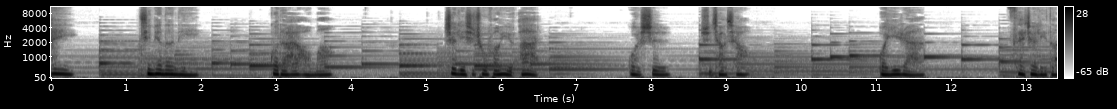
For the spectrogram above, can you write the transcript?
嘿，今天的你过得还好吗？这里是厨房与爱，我是许悄悄，我依然在这里等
